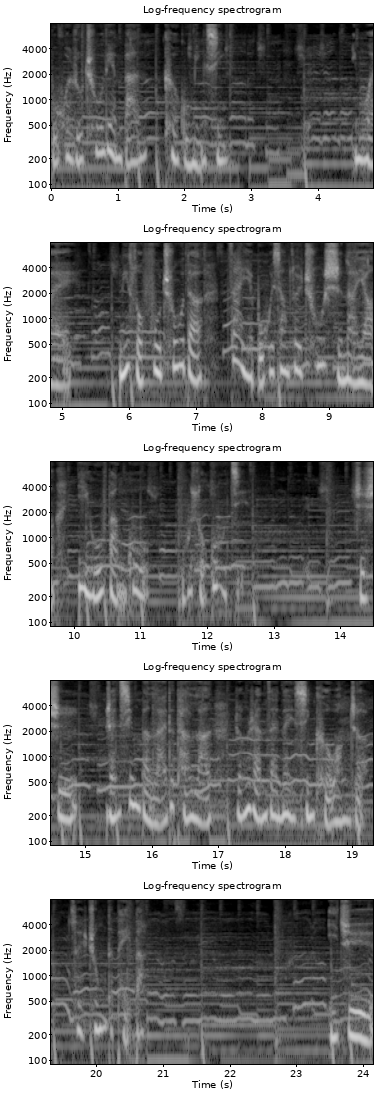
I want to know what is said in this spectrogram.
不会如初恋般刻骨铭心。因为你所付出的再也不会像最初时那样义无反顾、无所顾忌。只是人性本来的贪婪，仍然在内心渴望着最终的陪伴。一句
